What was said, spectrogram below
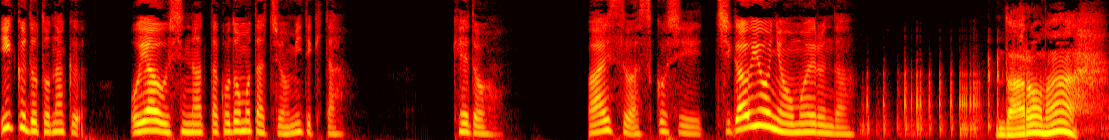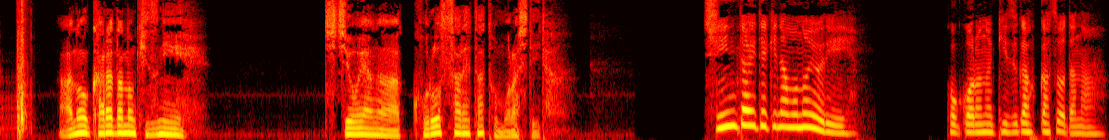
幾度となく、親を失った子供たちを見てきた。けど、バイスは少し違うように思えるんだ。だろうな。あの体の傷に、父親が殺されたと漏らしていた。身体的なものより、心の傷が深そうだな。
